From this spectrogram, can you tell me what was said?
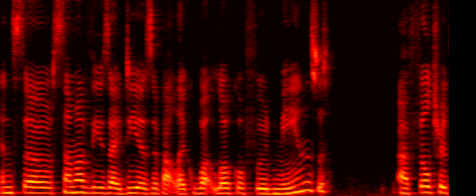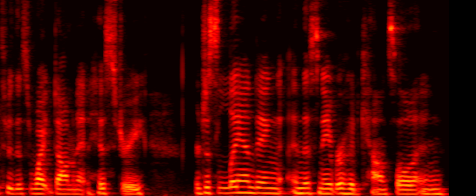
And so some of these ideas about like what local food means, uh, filtered through this white dominant history, are just landing in this neighborhood council and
